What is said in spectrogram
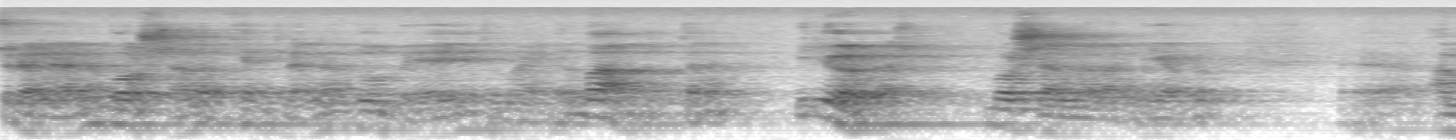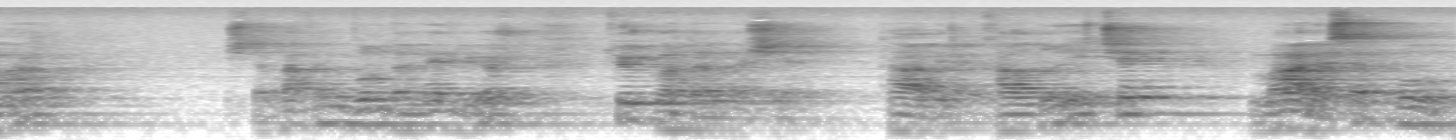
sürelerini borçlanıp kendilerine dul veya yetim aylığı bağladıklarını biliyorlar. Borçlanmalarını yapıp e, ama işte bakın burada ne diyor? Türk vatandaşı tabiri kaldığı için maalesef bu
